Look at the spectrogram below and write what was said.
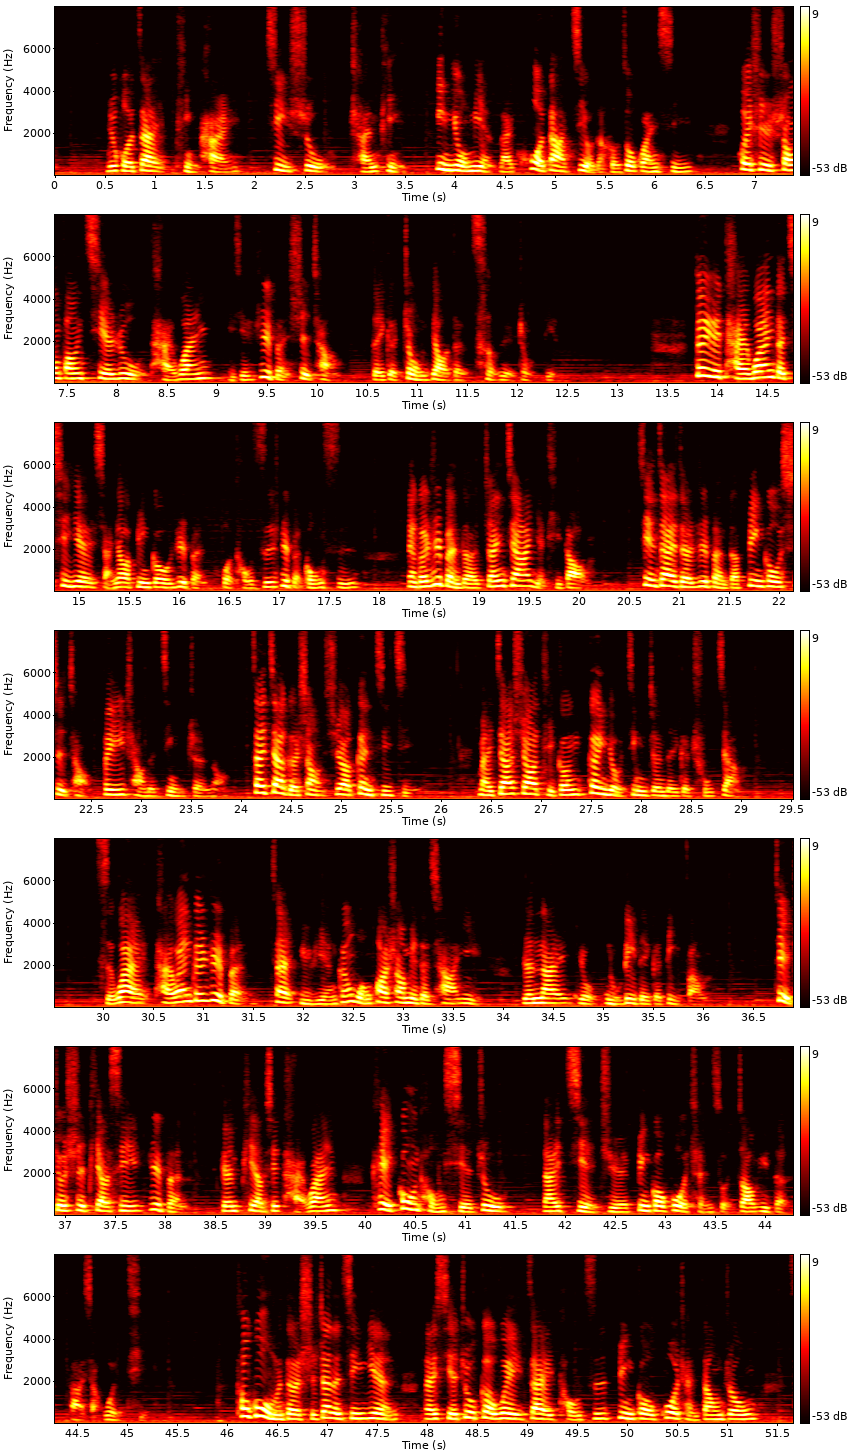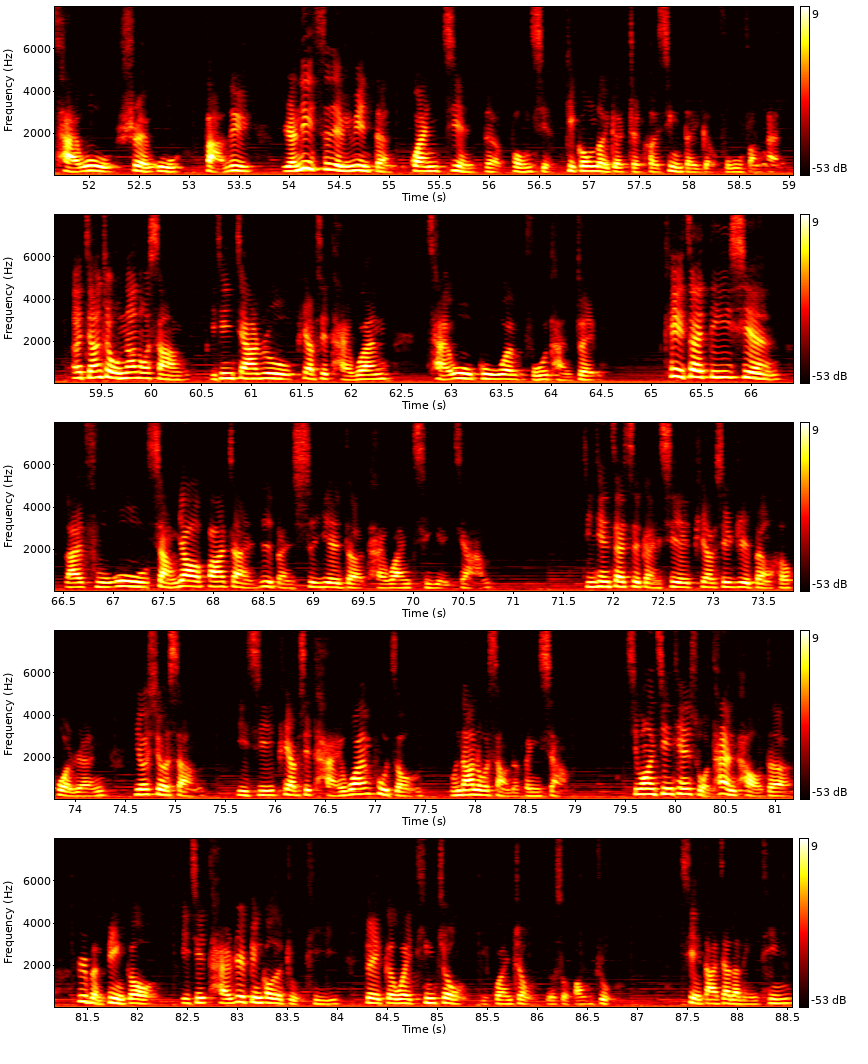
如何在品牌、技术、产品、应用面来扩大既有的合作关系，会是双方切入台湾以及日本市场的一个重要的策略重点。对于台湾的企业想要并购日本或投资日本公司，两个日本的专家也提到。现在的日本的并购市场非常的竞争哦，在价格上需要更积极，买家需要提供更有竞争的一个出价。此外，台湾跟日本在语言跟文化上面的差异，仍然有努力的一个地方。这也就是 PLC 日本跟 PLC 台湾可以共同协助来解决并购过程所遭遇的大小问题。透过我们的实战的经验，来协助各位在投资并购过程当中，财务、税务、法律、人力资源面等关键的风险，提供了一个整合性的一个服务方案。而讲者吴纳诺桑已经加入 PFC 台湾财务顾问服务团队，可以在第一线来服务想要发展日本事业的台湾企业家。今天再次感谢 PFC 日本合伙人优秀赏以及 PFC 台湾副总吴纳诺桑的分享。希望今天所探讨的日本并购以及台日并购的主题，对各位听众与观众有所帮助。谢谢大家的聆听。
